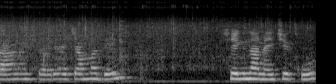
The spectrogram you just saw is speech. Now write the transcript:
त्यानंतर याच्यामध्ये शेंगदाण्याचे कूट.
